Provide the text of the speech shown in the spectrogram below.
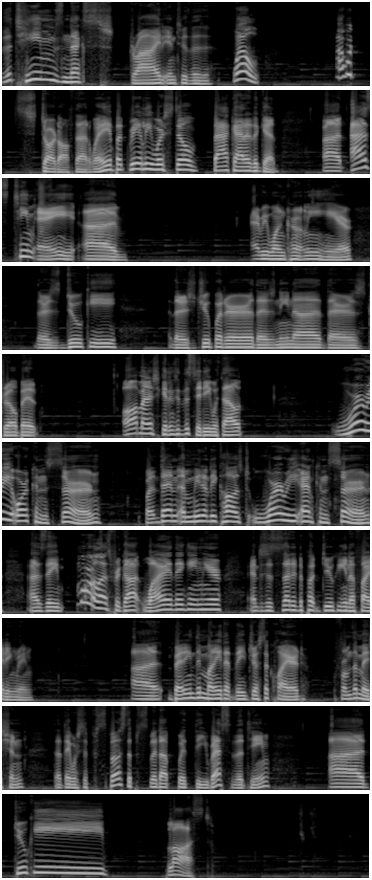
the team's next stride into the well, I would start off that way, but really we're still back at it again. Uh, as Team A, uh, everyone currently here. There's Dookie, there's Jupiter, there's Nina, there's Drillbit. All managed to get into the city without worry or concern, but then immediately caused worry and concern as they more or less forgot why they came here and decided to put Dookie in a fighting ring. Uh, betting the money that they just acquired from the mission that they were supposed to split up with the rest of the team, uh, Dookie lost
